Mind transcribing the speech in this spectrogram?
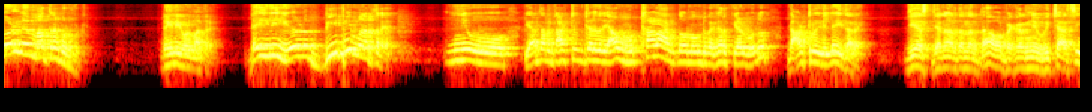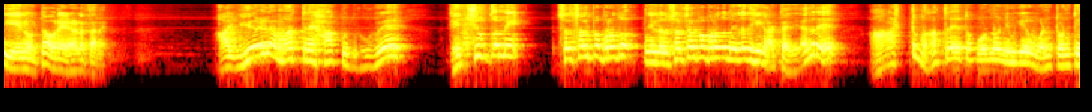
ಏಳನೇ ಮಾತ್ರೆ ಬಂದ್ಬಿಟ್ರು. ಡೈಲಿ ಏಳು ಮಾತ್ರೆ. ಡೈಲಿ ಏಳು ಬಿ ಪಿ ಮಾತ್ರೆ. ನೀವು ಯಾವ್ದಾರು ಡಾಕ್ಟರ್ ಕೇಳಿದ್ರೆ ಯಾವ ಮುಟ್ಟಾಳ ಆಗ್ತವನು ಅಂತ ಬೇಕಾದ್ರೆ ಕೇಳ್ಬೋದು. ಡಾಕ್ಟ್ರು ಇಲ್ಲೇ ಇದ್ದಾರೆ. ಜಿ ಎಸ್ ಜನಾರ್ದನ್ ಅಂತ ಅವ್ರು ಬೇಕಾದ್ರೆ ನೀವು ವಿಚಾರಿಸಿ ಏನು ಅಂತ ಅವರೇ ಹೇಳ್ತಾರೆ. ಆ ಏಳನೇ ಮಾತ್ರೆ ಹಾಕಿದ್ರು ಹೆಚ್ಚು ಕಮ್ಮಿ ಸ್ವಲ್ಪ ಸ್ವಲ್ಪ ಬರೋದು ನಿಲ್ಲೋದು, ಸ್ವಲ್ಪ ಸ್ವಲ್ಪ ಬರೋದು ನಿಲ್ಲೋದು ಹೀಗೆ ಆಗ್ತಾ ಇದೆ. ಅಂದರೆ ಅಷ್ಟು ಮಾತ್ರೆ ತಗೊಂಡು ನಿಮಗೆ ಒನ್ ಟ್ವೆಂಟಿ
